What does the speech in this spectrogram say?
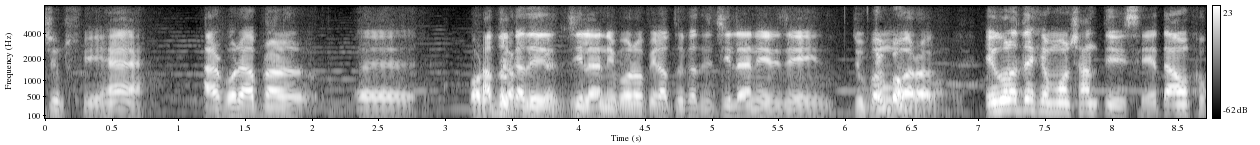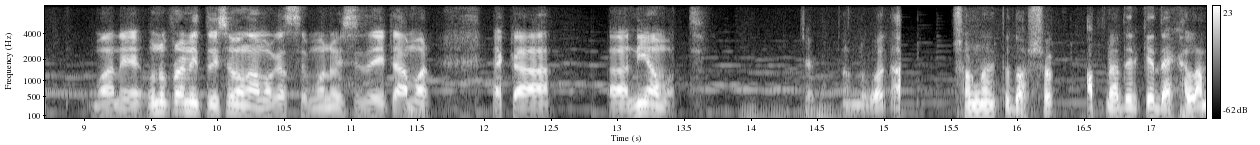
জুলফি। হ্যাঁ। তারপরে আপনার আব্দুল কাদের জিলানি বড় পীর আব্দুল কাদের জিলানির যে জুব্বা মুবারক এগুলো দেখে মন শান্তি হয়েছে এটা আমার খুব মানে অনুপ্রাণিত হয়েছে এবং আমার কাছে মনে হয়েছে যে এটা আমার একটা নিয়ামত। ধন্যবাদ। সম্মানিত দর্শক আপনাদেরকে দেখালাম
